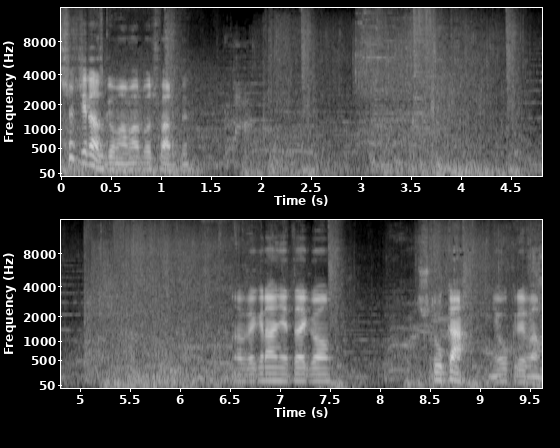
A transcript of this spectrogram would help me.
Trzeci raz go mam, albo czwarty. No wygranie tego sztuka, nie ukrywam.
